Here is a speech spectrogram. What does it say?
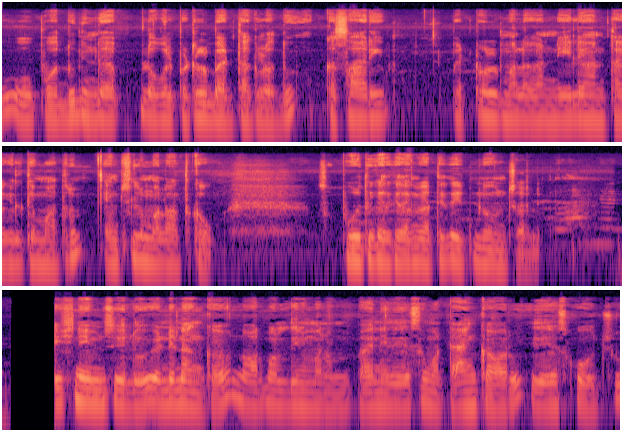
ఊపొద్దు దీంట్లో లోపల పెట్రోల్ బయట తగలొద్దు ఒక్కసారి పెట్రోల్ మళ్ళీ నీళ్ళు ఏమైనా తగిలితే మాత్రం ఎంసీలు మళ్ళీ అతకవు. సో పూర్తిగా అది విధంగా అతిథి ఇంట్లో ఉంచాలి. వేసిన ఎంసీలు ఎండినాక నార్మల్ దీన్ని మనం పైన ఇది వేసి ట్యాంక్ కవర్ ఇది వేసుకోవచ్చు.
